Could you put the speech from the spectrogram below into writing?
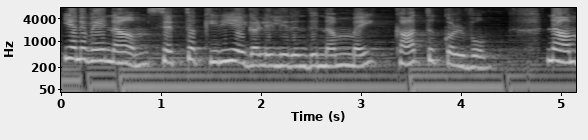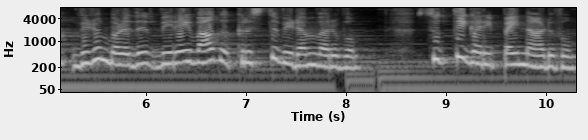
எனவே நாம் செத்த கிரியைகளிலிருந்து நம்மை காத்துக்கொள்வோம். நாம் விழும்பொழுது விரைவாக கிறிஸ்துவிடம் வருவோம். சுத்திகரிப்பை நாடுவோம்.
